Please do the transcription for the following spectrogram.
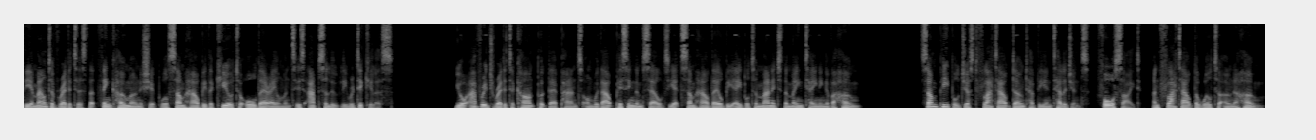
the amount of Redditors that think homeownership will somehow be the cure to all their ailments is absolutely ridiculous. Your average Redditor can't put their pants on without pissing themselves yet somehow they'll be able to manage the maintaining of a home. Some people just flat out don't have the intelligence, foresight, and flat out the will to own a home.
